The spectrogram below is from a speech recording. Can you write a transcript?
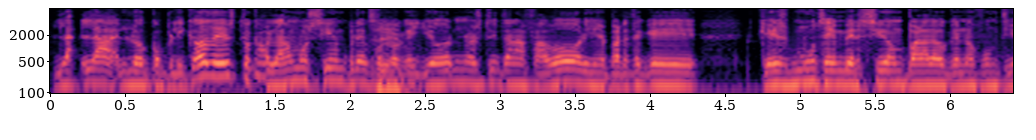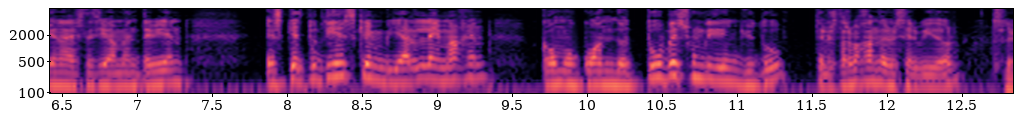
la- lo complicado de esto que hablábamos siempre, por Sí. lo que yo no estoy tan a favor y me parece que, que es mucha inversión para lo que no funciona excesivamente bien, es que tú tienes que enviar la imagen como cuando tú ves un vídeo en YouTube, te lo estás bajando del servidor, Sí.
